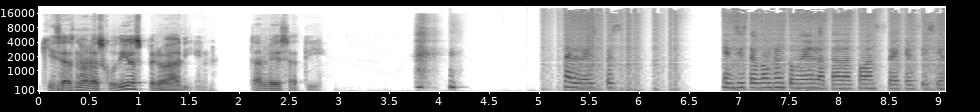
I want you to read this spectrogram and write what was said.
quizás no a los judíos, pero a alguien. Tal vez a ti. Tal vez, pues, insisto, compren comida enlatada, pónganse de ejercicio.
